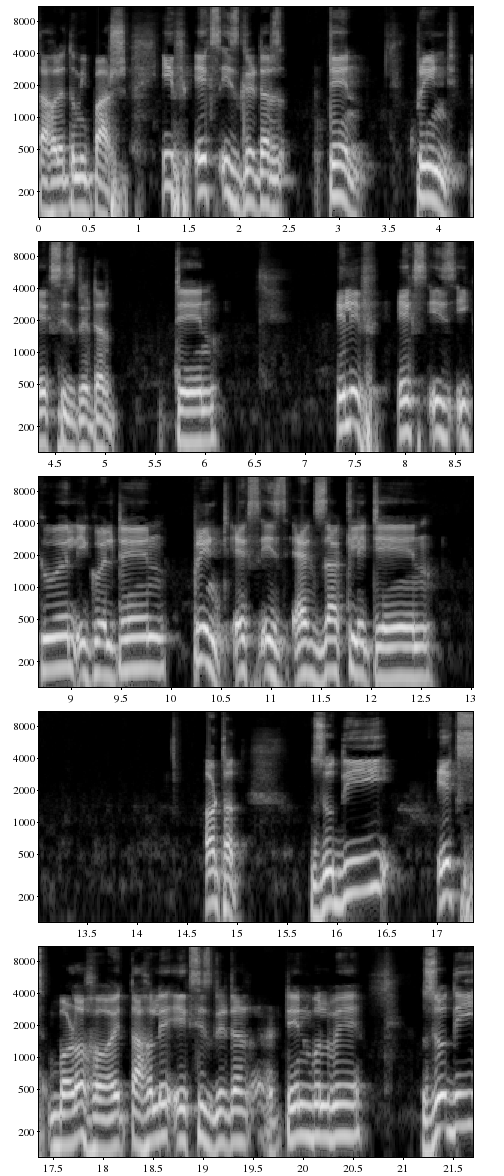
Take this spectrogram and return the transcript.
তাহলে তুমি pass. If x is greater ten print x is greater ten elif x is equal equal ten print x is exactly ten অর্থাৎ যদি এক্স বড় হয়, তাহলে এক্স ইজ গ্রেটার টেন বলবে। যদি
